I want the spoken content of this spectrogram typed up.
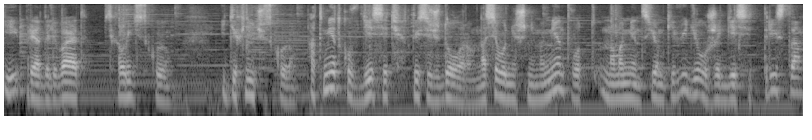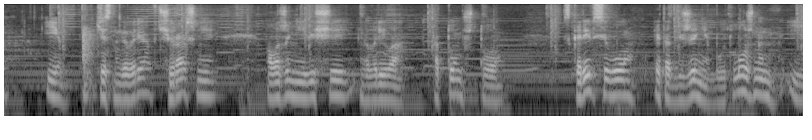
и преодолевает психологическую и техническую отметку в 10 тысяч долларов. На сегодняшний момент, вот на момент съемки видео уже 10 300 и, честно говоря, вчерашнее положение вещей говорило о том, что, скорее всего, это движение будет ложным. И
